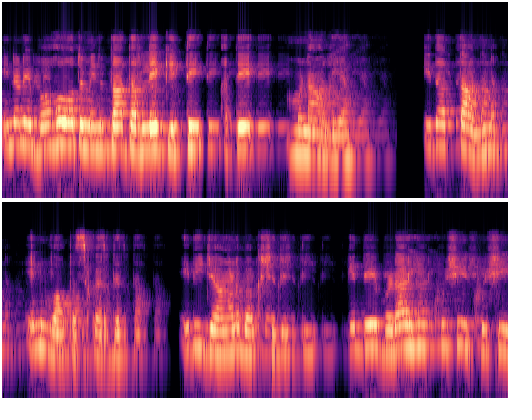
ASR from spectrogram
ਇਹਨਾਂ ਨੇ ਬਹੁਤ ਮਿੰਤਾ ਤਰਲੇ ਕੀਤੇ ਅਤੇ ਮਨਾ ਲਿਆ। ਇਹਦਾ ਧਨ ਇਹਨੂੰ ਵਾਪਸ ਕਰ ਦਿੱਤਾ। ਇਹਦੀ ਜਾਨ ਬਖਸ਼ ਦਿੱਤੀ। ਕਹਿੰਦੇ ਬੜਾ ਹੀ ਖੁਸ਼ੀ-ਖੁਸ਼ੀ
